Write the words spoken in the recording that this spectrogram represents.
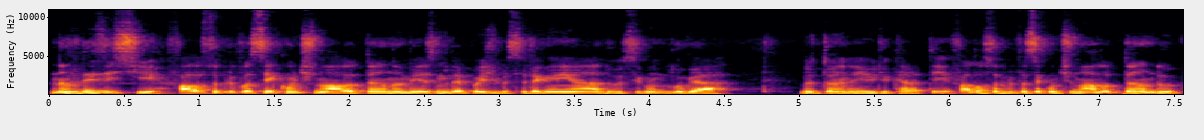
não desistir, fala sobre você continuar lutando mesmo depois de você ter ganhado o segundo lugar no torneio de karatê. Fala sobre você continuar lutando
